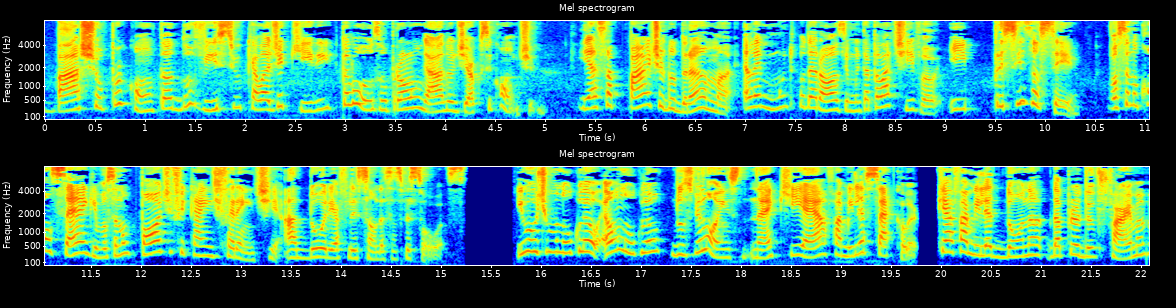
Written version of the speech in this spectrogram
baixo por conta do vício que ela adquire pelo uso prolongado de Oxycontin. E essa parte do drama, ela é muito poderosa e muito apelativa, e precisa ser. Você não consegue, você não pode ficar indiferente à dor e aflição dessas pessoas. E o último núcleo é o núcleo dos vilões, né? Que é a família Sackler, que é a família dona da Purdue Pharma,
